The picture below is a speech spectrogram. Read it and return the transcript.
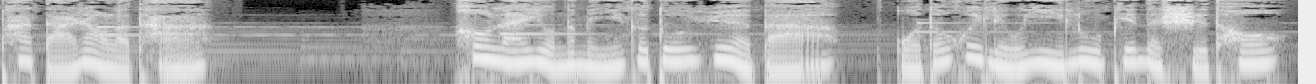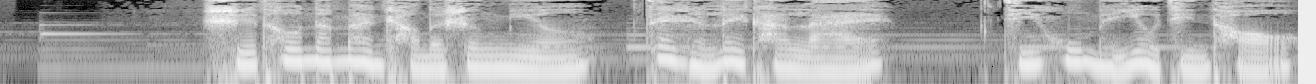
怕打扰了他。后来有那么一个多月吧，我都会留意路边的石头。石头那漫长的生命，在人类看来，几乎没有尽头。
